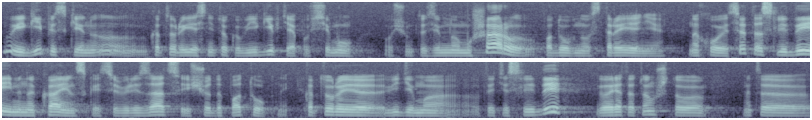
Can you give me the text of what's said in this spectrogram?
ну, египетские, ну, которые есть не только в Египте, а по всему, в общем-то, земному шару подобного строения находятся, это следы именно каинской цивилизации, еще допотопной, которые, видимо, вот эти следы говорят о том, что это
